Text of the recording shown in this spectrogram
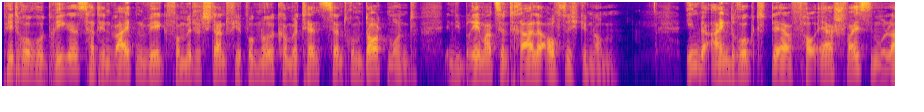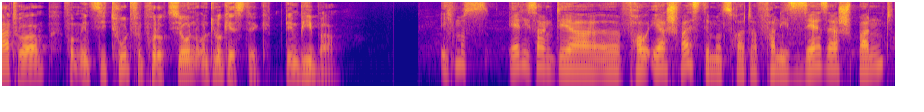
Pedro Rodriguez hat den weiten Weg vom Mittelstand 4.0 Kompetenzzentrum Dortmund in die Bremer Zentrale auf sich genommen. Ihn beeindruckt der VR-Schweißsimulator vom Institut für Produktion und Logistik, dem BIBA. Ich muss ehrlich sagen, der äh, VR-Schweißdemonstrator fand ich sehr, sehr spannend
